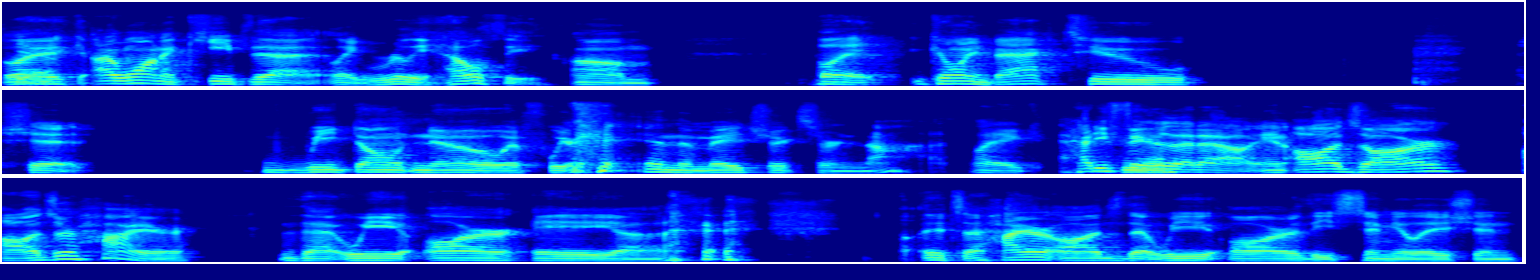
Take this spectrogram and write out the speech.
Like i want to keep that like really healthy. Um but going back to shit we don't know if we're in the matrix or not like how do you figure Yeah. that out and odds are odds are higher that we are a uh, it's a higher odds that we are the simulation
